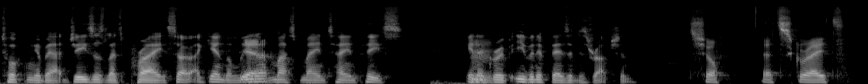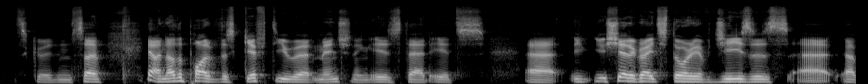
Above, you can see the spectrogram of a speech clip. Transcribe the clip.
talking about Jesus. Let's pray. So again, the leader Yeah. must maintain peace in a Mm. group, even if there's a disruption. Sure. That's great. That's good. And so, yeah, another part of this gift you were mentioning is that it's, uh, you, you shared a great story of Jesus uh, uh,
